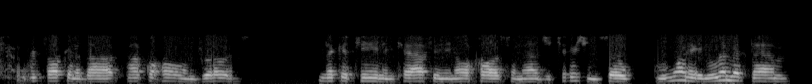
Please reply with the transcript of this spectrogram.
we're talking about alcohol and drugs, nicotine and caffeine all cause some agitation. So we want to limit them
